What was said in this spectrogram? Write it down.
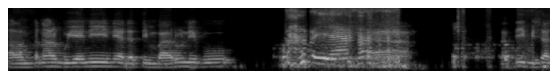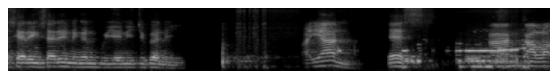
Salam kenal Bu Yeni, ini ada tim baru nih, Bu. Iya. Ya. Nanti bisa sharing-sharing dengan Bu Yeni juga nih. Pak Yan. Yes. Kan kalau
